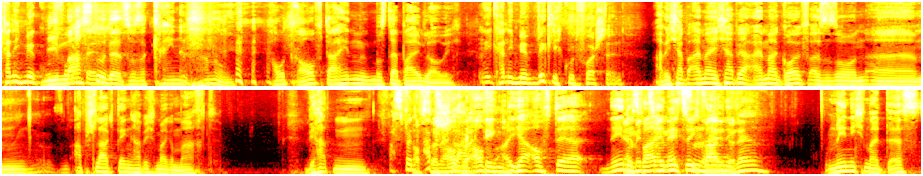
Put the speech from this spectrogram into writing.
Kann ich mir gut Wie vorstellen. machst du das? So, so, keine Ahnung. Haut drauf, dahin muss der Ball, glaube ich. Nee, kann ich mir wirklich gut vorstellen. Aber ich habe einmal, ich habe ja einmal Golf, also so ein, ähm, so ein Abschlagding habe ich mal gemacht. Wir hatten Was für ein so Abschlagding. auf, ja auf der, nee, Ja, das mit war so ja nicht so, ich war halt, nicht, oder? Nee, nicht mal das.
